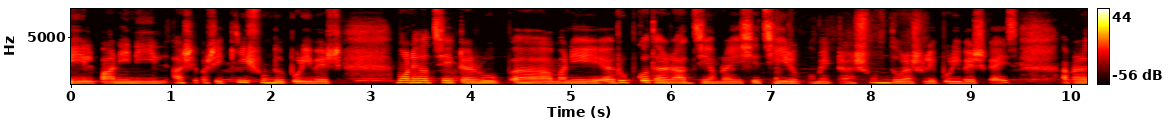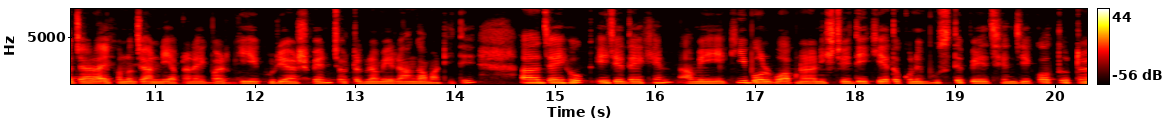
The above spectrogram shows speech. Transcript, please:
নীল, পানি নীল, আশেপাশে কি সুন্দর পরিবেশ। মনে হচ্ছে একটা রূপ মানে রূপকথার রাজ্যে আমরা এসেছি, এরকম একটা সুন্দর আসলে পরিবেশ গাইস আপনারা যারা এখনও যাননি, আপনারা একবার গিয়ে ঘুরে আসবেন চট্টগ্রামের রাঙ্গামাটিতে। যাই হোক, এই যে দেখেন, আমি কি বলব, আপনারা নিশ্চয়ই দেখে এতক্ষণে বুঝতে পেরেছেন যে কতটা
